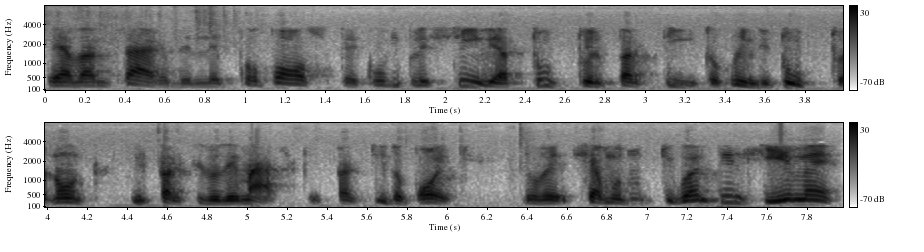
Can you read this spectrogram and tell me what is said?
e avanzare delle proposte complessive a tutto il partito, quindi tutto, non il partito dei maschi, il partito poi dove siamo tutti quanti insieme,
